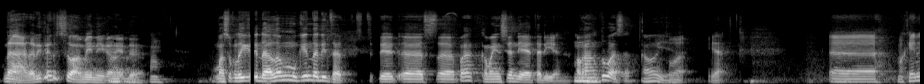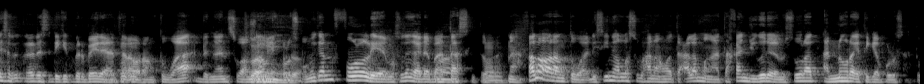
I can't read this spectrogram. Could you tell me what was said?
Nah, tadi kan suami nih kan itu. Masuk lagi ke dalam mungkin tadi Zat, eh, se- apa kemention di ayat tadi ya. Orang tua Zat. Oh iya. Tua. Ya. Eh makanya ini rada sedikit berbeda antara orang tua dengan suami. Suami, Kalau suami kan full ya, maksudnya nggak ada batas gitu. Nah, kalau orang tua di sini Allah Subhanahu wa taala mengatakan juga dalam surat An-Nur ayat 31.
